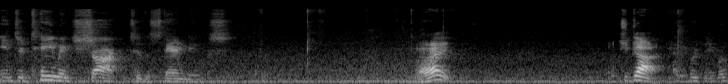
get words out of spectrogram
entertainment shock to the standings. All right. What you got? Happy birthday, bro.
